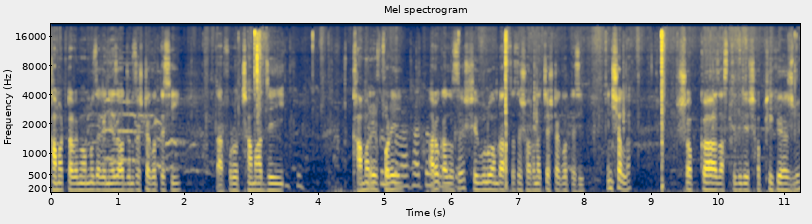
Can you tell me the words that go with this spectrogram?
খামারটা আমি অন্য জায়গায় নিয়ে যাওয়ার জন্য চেষ্টা করতেছি। তারপর হচ্ছে আমার যেই খামারের পরে আরও কাজ আছে সেগুলো আমরা আস্তে আস্তে সরানোর চেষ্টা করতেছি। ইনশাল্লাহ সব কাজ আস্তে ধীরে সব ঠিক হয়ে আসবে।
